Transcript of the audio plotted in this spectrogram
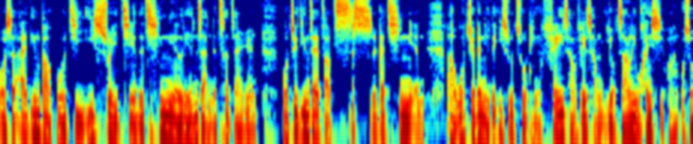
我是爱丁堡国际艺术节的青年联展的策展人。我最近在找十个青年啊、我觉得你的艺术作品非常非常有张力，我很喜欢。”我说：“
